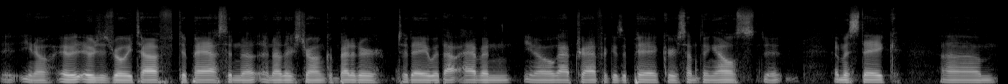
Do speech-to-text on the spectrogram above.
you know, it, it was just really tough to pass an, another strong competitor today without having, you know, lap traffic as a pick or something else, to, a mistake. Um,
